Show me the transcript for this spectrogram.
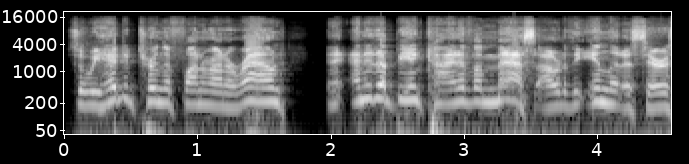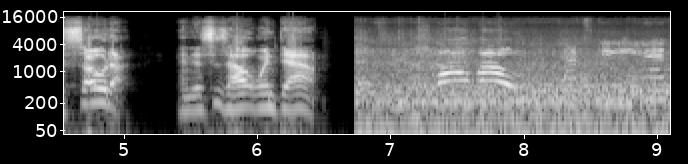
so we had to turn the fun run around, and it ended up being kind of a mess out of the inlet of Sarasota. And this is how it went down. Small boat. That's the end.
